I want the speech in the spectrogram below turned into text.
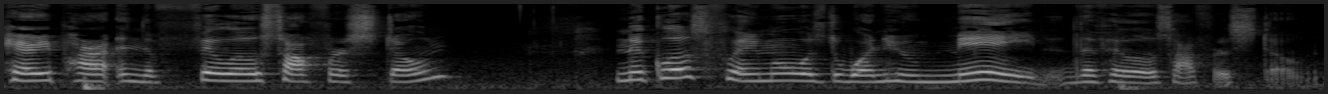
Harry Potter and the Philosopher's Stone. Nicholas Flamel was the one who made the Philosopher's Stone.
